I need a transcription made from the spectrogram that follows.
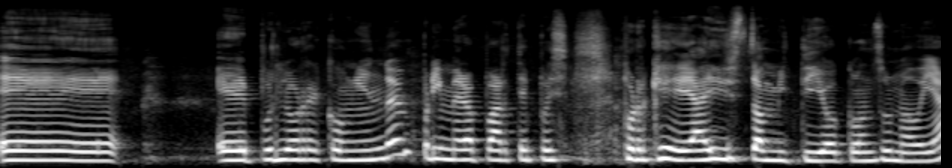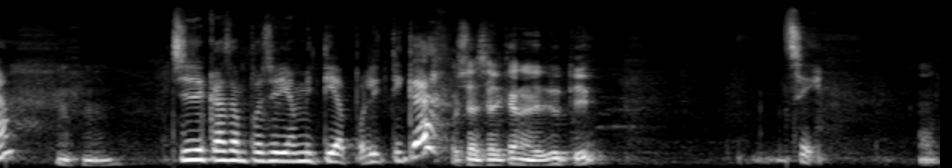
Eh, eh, pues lo recomiendo en primera parte, pues, porque ahí está mi tío con su novia. Si se casan, pues sería mi tía política. O sea, es el canal de tu tío. Sí. Ok.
